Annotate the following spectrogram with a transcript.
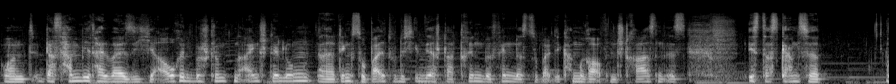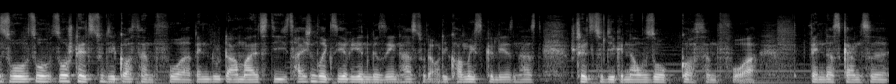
Und das haben wir teilweise hier auch in bestimmten Einstellungen. Allerdings, sobald du dich in der Stadt drin befindest, sobald die Kamera auf den Straßen ist, ist das Ganze So, so, so stellst du dir Gotham vor. Wenn du damals die Zeichentrickserien gesehen hast oder auch die Comics gelesen hast, stellst du dir genau so Gotham vor wenn das Ganze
